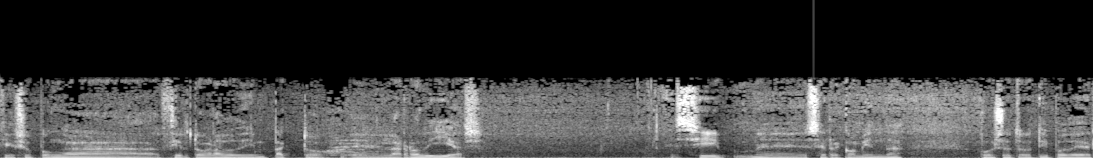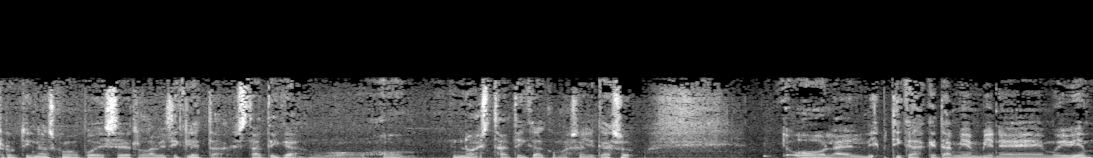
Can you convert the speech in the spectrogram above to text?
que suponga cierto grado de impacto en las rodillas, sí eh, se recomienda pues otro tipo de rutinas como puede ser la bicicleta estática o, no estática, como es el caso, o la elíptica, que también viene muy bien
